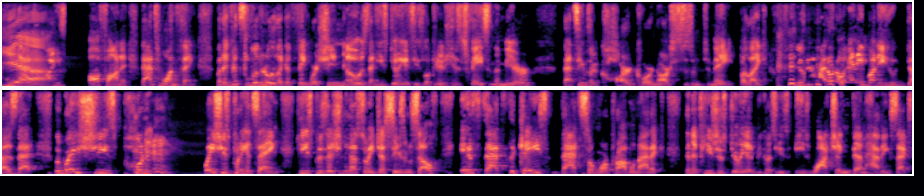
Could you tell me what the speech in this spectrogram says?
Yeah. he's off on it. That's one thing. But if it's literally like a thing where she knows that he's doing it, he's looking at his face in the mirror. That seems like hardcore narcissism to me. But like, I don't know anybody who does that. The way she's putting it, way she's putting it, saying he's positioning us so he just sees himself. If that's the case, that's so more problematic than if he's just doing it because he's he's watching them having sex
